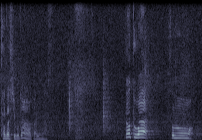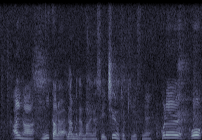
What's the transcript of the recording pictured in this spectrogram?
正しいことがわかります。あとは、その i が2からラムダマイナス1の時ですね。これを、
